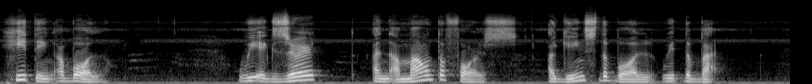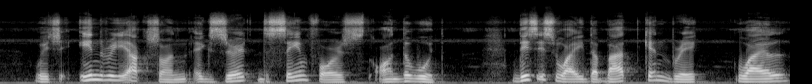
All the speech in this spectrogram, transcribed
Hitting a ball. We exert an amount of force against the ball with the bat, which in reaction exert the same force on the wood. This is why the bat can break while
